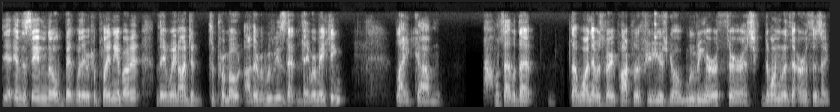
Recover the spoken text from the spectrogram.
in the same little bit where they were complaining about it, they went on to to promote other movies that they were making, like um, what's that with that that one that was very popular a few years ago, Moving Earth, or it's the one where the Earth is like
